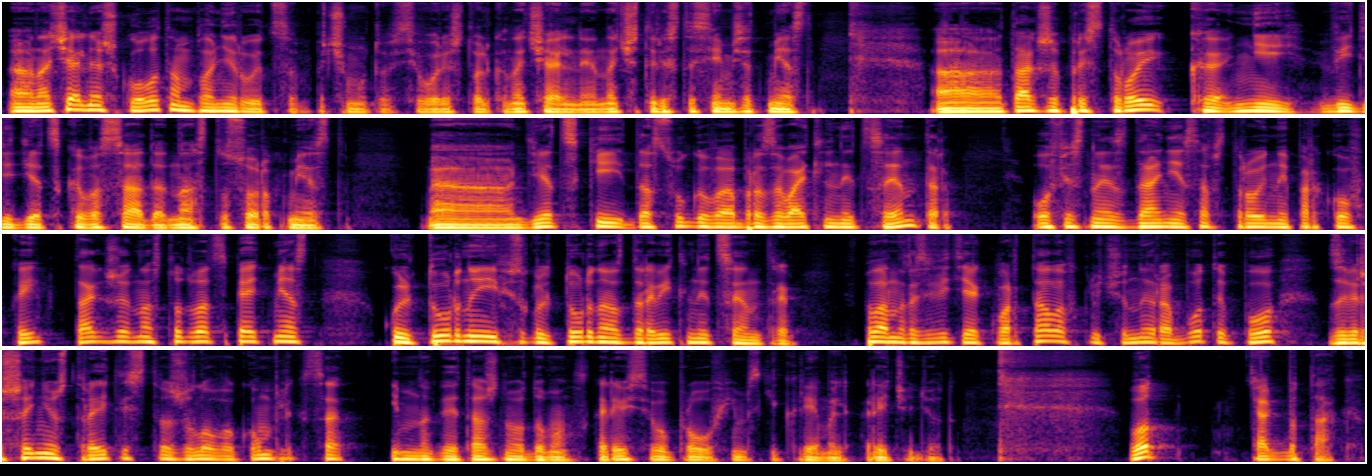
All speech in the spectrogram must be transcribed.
А начальная школа там планируется, почему-то всего лишь только начальная, на 470 мест. А также пристрой к ней в виде детского сада на 140 мест. А детский досугово-образовательный центр, офисное здание со встроенной парковкой, также на 125 мест, культурные и физкультурно-оздоровительные центры – в план развития квартала включены работы по завершению строительства жилого комплекса и многоэтажного дома. Скорее всего, про Уфимский Кремль речь идет. Вот как бы так.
